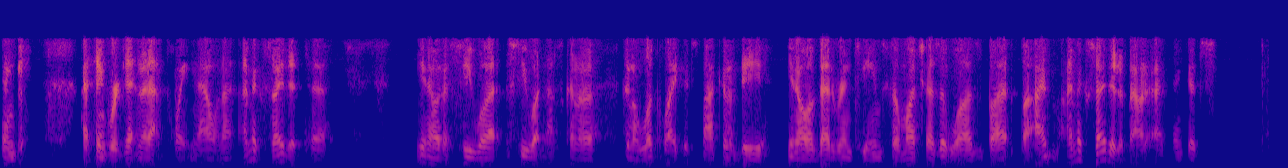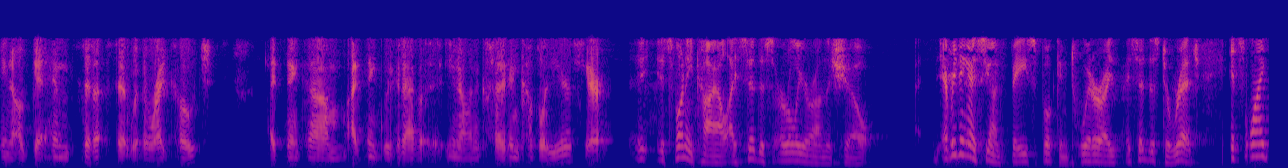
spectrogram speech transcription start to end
think I think we're getting to that point now, and I, I'm excited to you know to see what see what that's gonna gonna look like. It's not to be you know a veteran team so much as it was, but but I'm I'm excited about it. I think it's you know, get him fit fit with the right coach. I think um, I think we could have a, you know an exciting couple of years here. It's funny, Kyle. I said this earlier on the show. Everything I see on Facebook and Twitter, I, I said this to Rich. It's like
